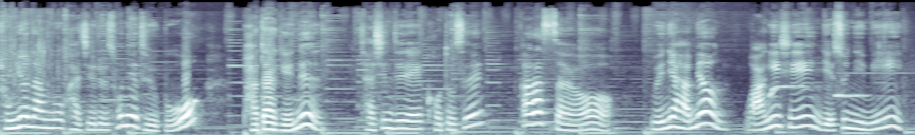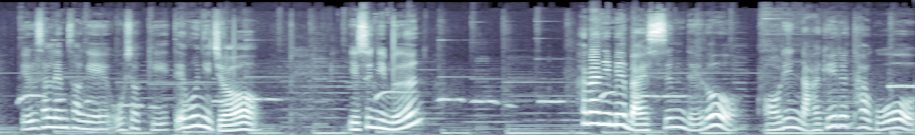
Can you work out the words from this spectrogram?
종려나무 가지를 손에 들고 바닥에는 자신들의 겉옷을 깔았어요. 왜냐하면 왕이신 예수님이 예루살렘 성에 오셨기 때문이죠. 예수님은 하나님의 말씀대로 어린 나귀를 타고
